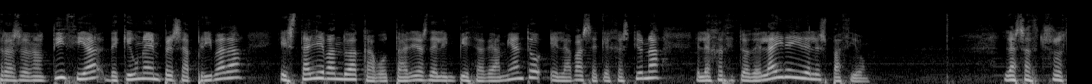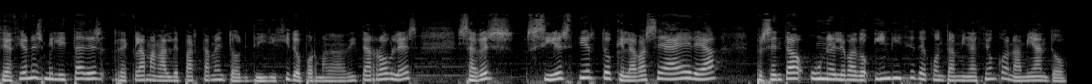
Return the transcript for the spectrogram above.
tras la noticia de que una empresa privada está llevando a cabo tareas de limpieza de amianto en la base que gestiona el Ejército del Aire y del Espacio. Las asociaciones militares reclaman al departamento dirigido por Margarita Robles saber si es cierto que la base aérea presenta un elevado índice de contaminación con amianto,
